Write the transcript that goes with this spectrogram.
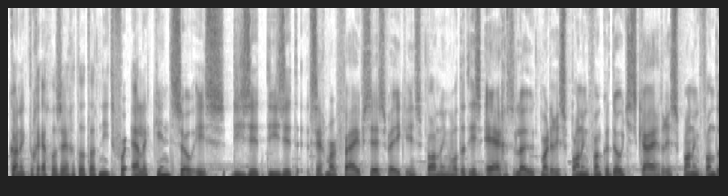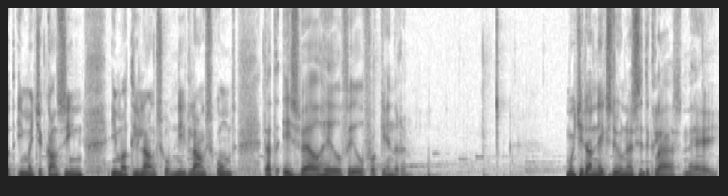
kan ik toch echt wel zeggen dat dat niet voor elk kind zo is. Die zit, die zit zeg maar vijf, zes weken in spanning. Want het is ergens leuk, maar er is spanning van cadeautjes krijgen. Er is spanning van dat iemand je kan zien. Iemand die langskomt, niet langskomt. Dat is wel heel veel voor kinderen. Moet je dan niks doen aan Sinterklaas? Nee,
